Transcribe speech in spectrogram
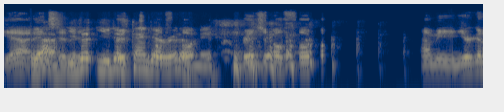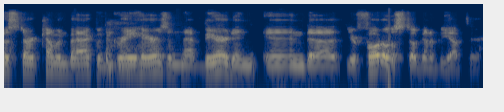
Yeah. Yeah. You just, you just can't get rid photo, of me. original photo. I mean, you're going to start coming back with gray hairs and that beard, and and uh, your photo is still going to be up there.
